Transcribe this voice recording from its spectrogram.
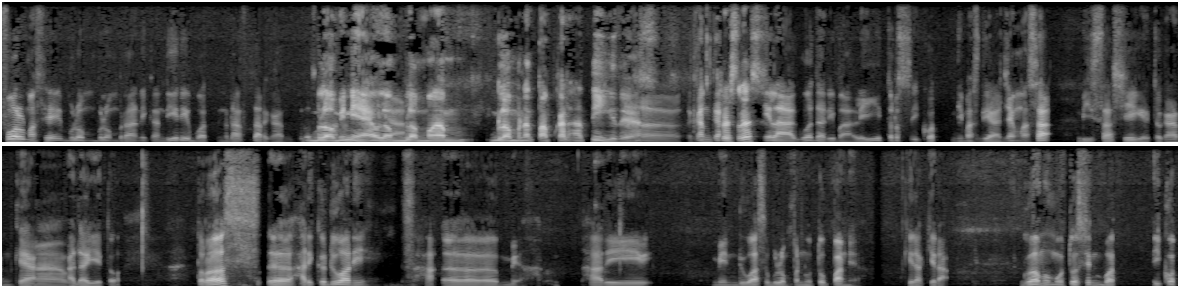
full masih belum belum beranikan diri buat ngedaftar kan Terus Belum ini ya, belum Ya. belum em, belum menetapkan hati gitu ya. Eh, kan kan Terus terus. inilah gue dari Bali terus ikut Dimas Diajeng masa bisa sih gitu kan kayak Nah, ada gitu terus eh, hari kedua nih mi- hari min dua sebelum penutupan ya kira-kira gue memutusin buat ikut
